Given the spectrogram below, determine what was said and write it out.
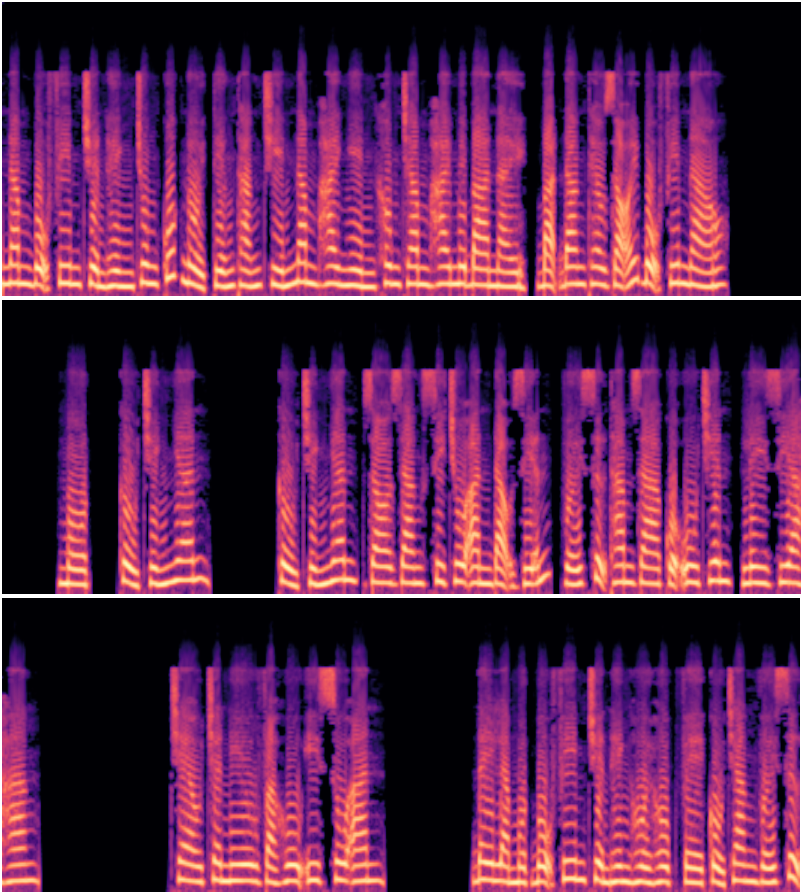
Năm bộ phim truyền hình Trung Quốc nổi tiếng tháng 9 năm 2023 này, bạn đang theo dõi bộ phim nào? 1. Cửu chính nhân Cửu chính nhân, do Giang Si Chuan đạo diễn, với sự tham gia của U Chiên, Li Jia Hang, Treo Chen Yu và Hu Yi Đây là một bộ phim truyền hình hồi hộp về cổ trang với sự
